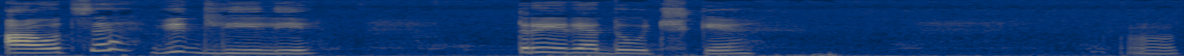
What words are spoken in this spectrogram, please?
А оце від Лілі. Три рядочки. От,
